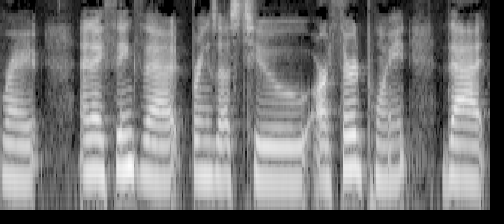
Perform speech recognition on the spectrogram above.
Right. And I think that brings us to our third point that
